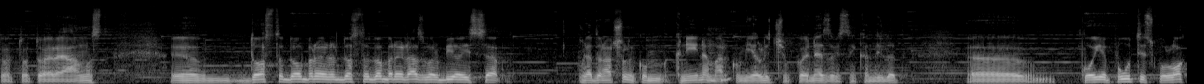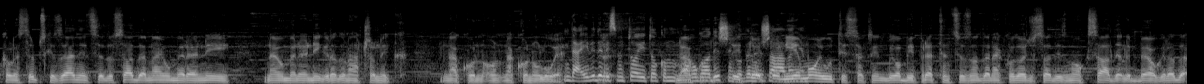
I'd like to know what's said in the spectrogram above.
to, to, to je realnost. E, dosta, dobro, dosta dobar je razgovor bio i sa gradonačelnikom Knina, Markom Jelićem, koji je nezavisni kandidat, e, koji je po utisku lokalne srpske zajednice do sada najumereniji, najumereniji gradonačelnik nakon, nakon oluje. Da, i videli smo to i tokom nakon, ovogodišnjeg obeležavanja. To, to nije moj utisak, bilo bi pretencijozno da neko dođe sad iz Novog Sada ili Beograda,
